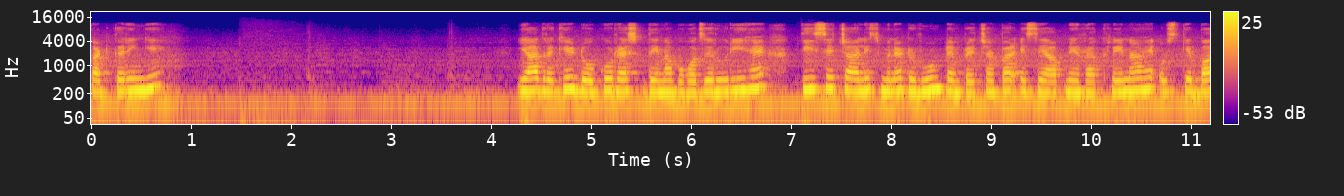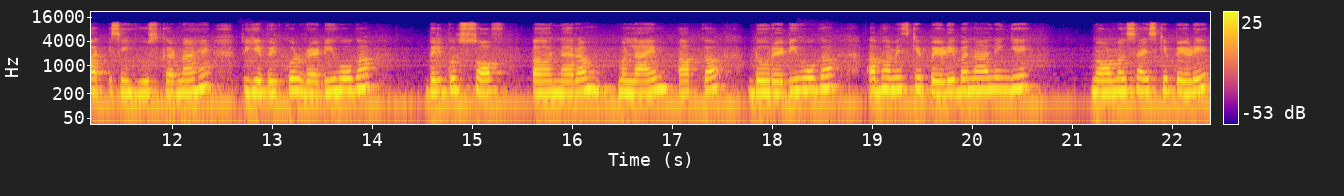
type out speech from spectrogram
कट करेंगे। याद रखें, डो को रेस्ट देना बहुत ज़रूरी है। 30 से 40 मिनट रूम टेम्परेचर पर इसे आपने रख लेना है, उसके बाद इसे यूज़ करना है। तो ये बिल्कुल रेडी होगा। बिल्कुल सॉफ्ट नरम मुलायम आपका डो रेडी होगा। अब हम इसके पेड़े बना लेंगे। नॉर्मल साइज़ के पेड़े।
